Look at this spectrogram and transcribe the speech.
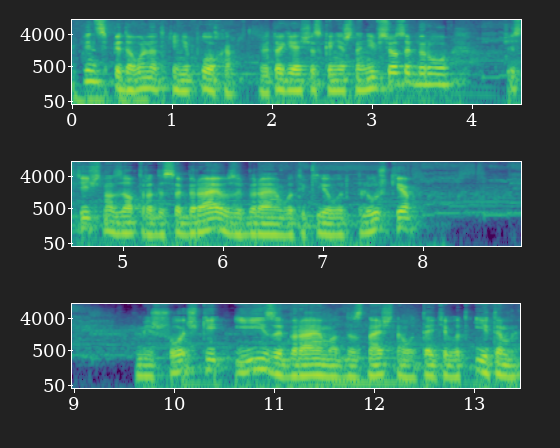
В принципе, довольно-таки неплохо. В итоге я сейчас, конечно, не все заберу. Частично завтра дособираю. Забираем вот такие вот плюшки. Мешочки. И забираем однозначно вот эти вот итемы.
